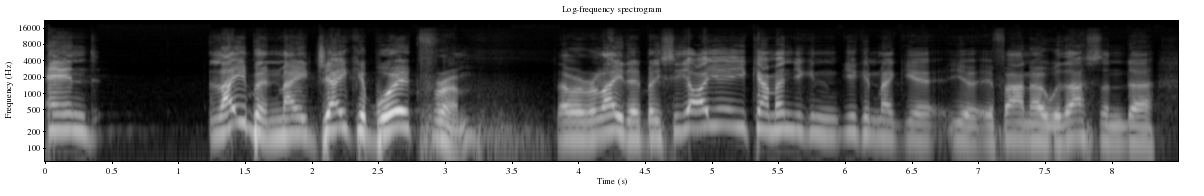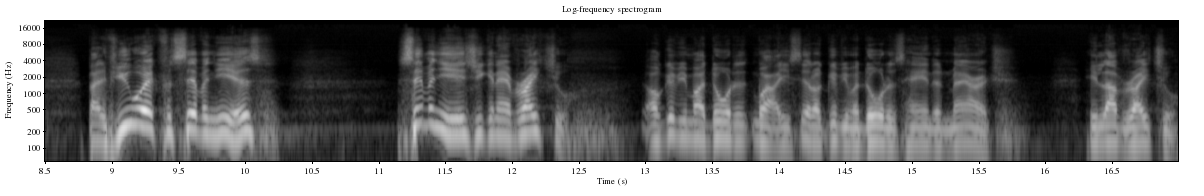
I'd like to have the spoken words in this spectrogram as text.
And Laban made Jacob work for him they were related, but he said, "Oh yeah, you come in, you can you can make your your, your whānau with us, and uh, but if you work for seven years, seven years you can have Rachel. I'll give you my daughter. Well, he said, I'll give you my daughter's hand in marriage. He loved Rachel.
